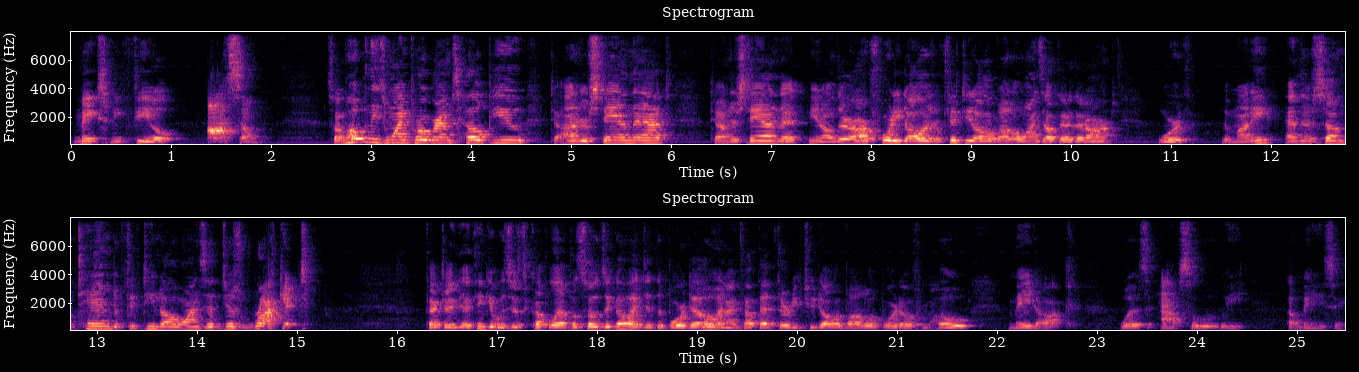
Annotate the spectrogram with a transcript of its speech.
makes me feel awesome. So I'm hoping these wine programs help you to understand that, to understand that, you know, there are $40 or $50 bottle wines out there that aren't worth the money, and there's some 10 to $15 wines that just rock it. In fact, I, I, think it was just a couple episodes ago I did the Bordeaux, and I thought that $32 bottle of Bordeaux from Haut Medoc was absolutely amazing.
